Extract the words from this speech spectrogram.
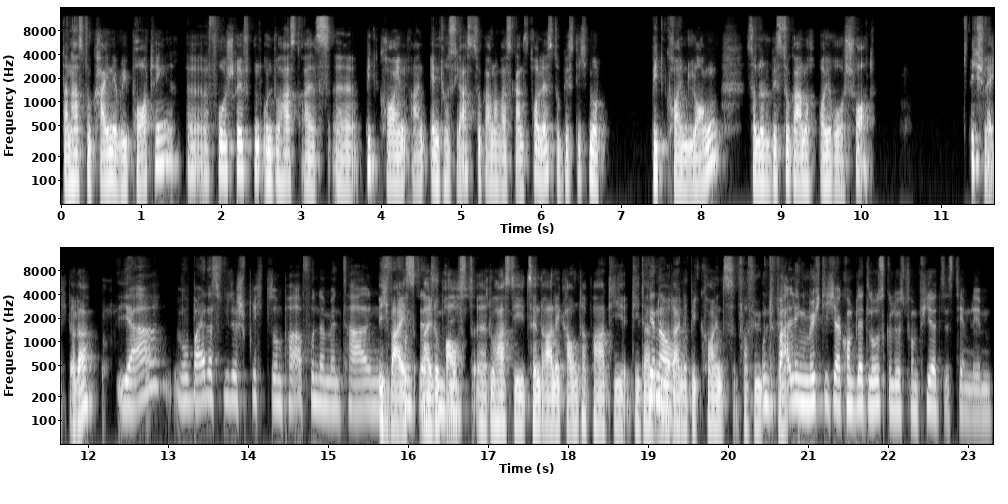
Dann hast du keine Reporting-Vorschriften äh, und du hast als äh, Bitcoin-Enthusiast sogar noch was ganz Tolles. Du bist nicht nur Bitcoin Long, sondern du bist sogar noch Euro Short. Nicht schlecht, oder? Ja, wobei das widerspricht so ein paar fundamentalen. Ich weiß, weil du brauchst, äh, du hast die zentrale Counterparty, die dann genau. über deine Bitcoins verfügt. Und vor ja. allen Dingen möchte ich ja komplett losgelöst vom Fiat-System leben.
